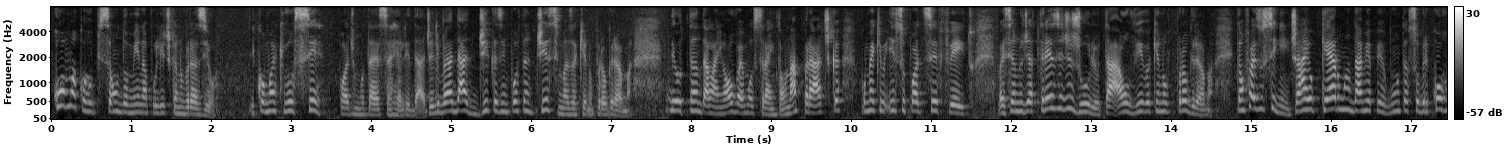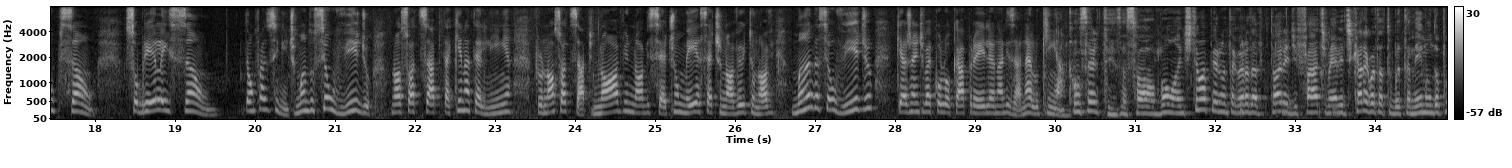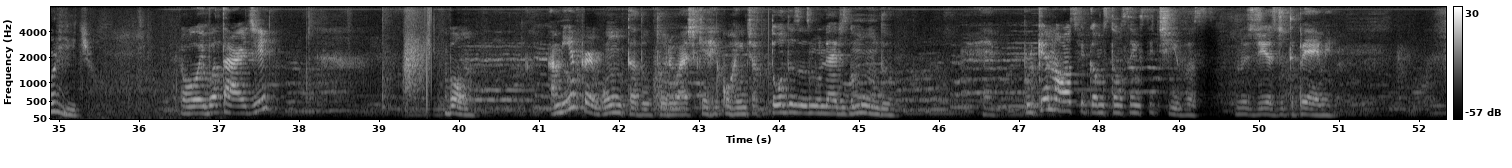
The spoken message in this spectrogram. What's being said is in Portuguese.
Como a corrupção domina a política no Brasil? E como é que você pode mudar essa realidade? Ele vai dar dicas importantíssimas aqui no programa. Deltan Dallagnol vai mostrar, então, na prática, como é que isso pode ser feito. Vai ser no dia 13 de julho, tá? Ao vivo aqui no programa. Então faz o seguinte, ah, eu quero mandar minha pergunta sobre corrupção, sobre eleição, então faz o seguinte, manda o seu vídeo, nosso WhatsApp está aqui na telinha, para o nosso WhatsApp 997167989, manda seu vídeo que a gente vai colocar para ele analisar, né, Luquinha? Com certeza, só. Bom, a gente tem uma pergunta agora da Vitória de Fátima, ela é de Caraguatatuba também, mandou por vídeo. Oi, boa tarde. Bom, a minha pergunta, doutor, eu acho que é recorrente a todas as mulheres do mundo. É, por que nós ficamos tão sensitivas? Nos dias de TPM.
